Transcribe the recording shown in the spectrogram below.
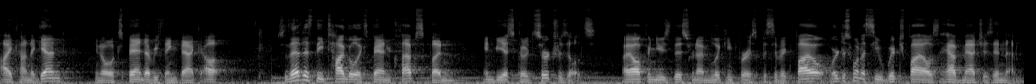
icon again and it'll expand everything back up. So that is the toggle expand collapse button in VS Code search results. I often use this when I'm looking for a specific file or just want to see which files have matches in them.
